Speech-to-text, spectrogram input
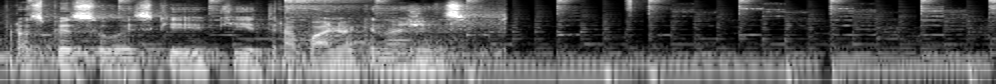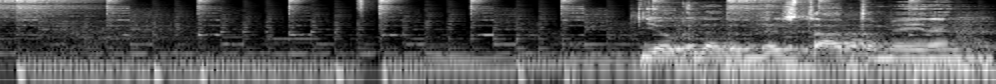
para as pessoas que, que trabalham aqui na agência. E é o que dando resultado também, né?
